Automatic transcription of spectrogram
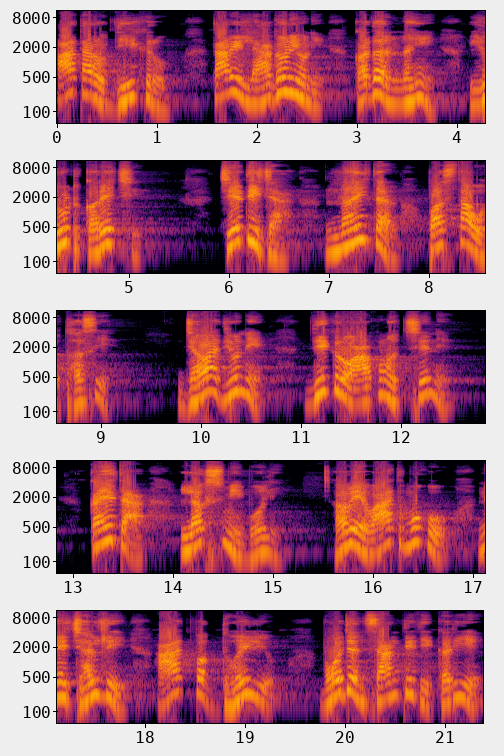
આ તારો દીકરો તારી લાગણીઓની કદર નહીં, લૂંટ કરે છે. ચેતી જા, નહીતર પસ્તાવો થશે. જવા દ્યો ને, દીકરો આપણો જ છે ને. કહેતા લક્ષ્મી બોલી, હવે વાત મૂકો ને જલ્દી હાથ પગ ધોઈ લ્યો. ભોજન શાંતિથી કરીએ.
